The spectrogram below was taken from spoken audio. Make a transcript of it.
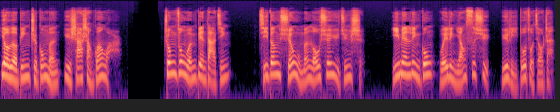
又勒兵至宫门，欲杀上官婉儿。中宗闻变大惊，急登玄武门楼宣谕军士，一面令公为令杨思绪。与李多作交战，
